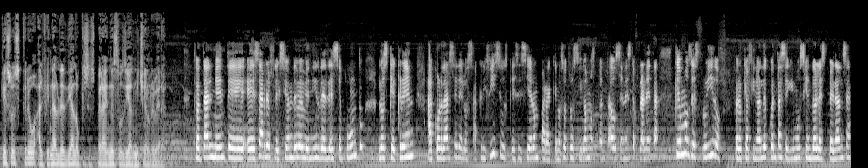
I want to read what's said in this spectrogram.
que eso es creo al final del día lo que se espera en estos días, Michelle Rivera. Totalmente, esa reflexión debe venir desde ese punto. Los que creen acordarse de los sacrificios que se hicieron para que nosotros sigamos plantados en este planeta que hemos destruido, pero que a final de cuentas seguimos siendo la esperanza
